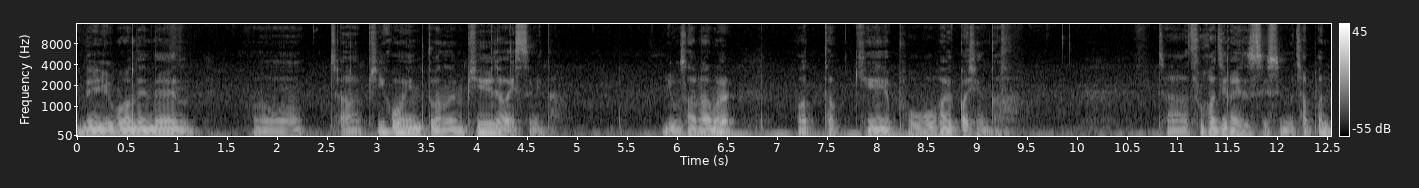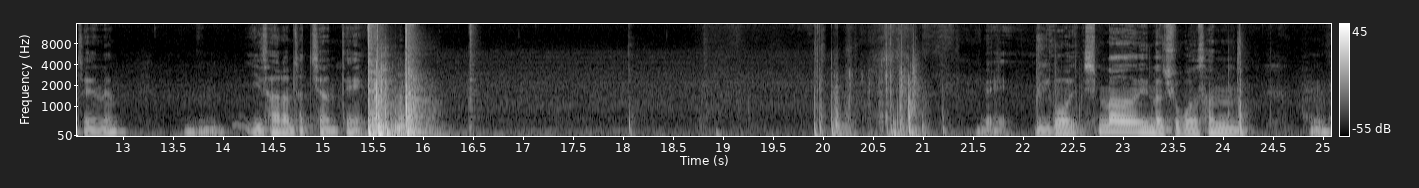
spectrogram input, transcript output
네, 이번에는 어, 자, 피고인 또는 피의자가 있습니다. 이 사람을 어떻게 보호할 것인가? 자, 두 가지가 있을 수 있습니다. 첫 번째는 음, 이 사람 자체한테 네, 이거 10만 원이나 주고 산 음,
